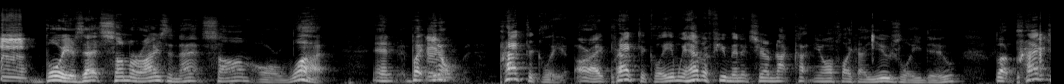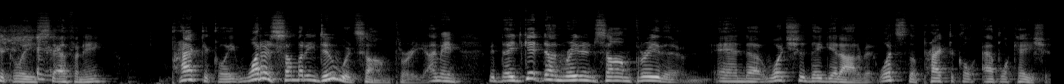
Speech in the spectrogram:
Boy, is that summarizing that psalm or what? And but you know, practically, all right, practically, and we have a few minutes here. I'm not cutting you off like I usually do, but practically, Stephanie, practically, what does somebody do with Psalm 3? I mean, they get done reading Psalm 3 there, and uh, what should they get out of it? What's the practical application?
